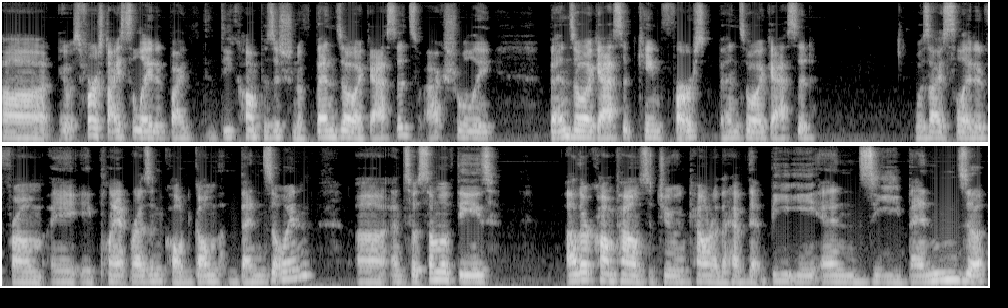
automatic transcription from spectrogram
Uh, it was first isolated by the decomposition of benzoic acids. Actually, benzoic acid came first. Benzoic acid was isolated from a, a plant resin called gum benzoin. Uh, and so some of these other compounds that you encounter that have that B-E-N-Z, benzo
